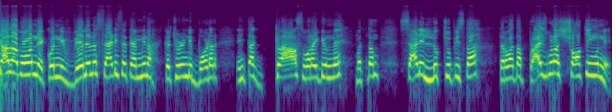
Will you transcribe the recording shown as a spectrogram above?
చాలా బాగున్నాయి. కొన్ని వేలలో శారీస్ అయితే అమ్మిన ఇక్కడ చూడండి బార్డర్ ఎంత క్లాస్ వెరైటీ ఉన్నాయి. మొత్తం శారీ లుక్ చూపిస్తా. తర్వాత ప్రైస్ కూడా షాకింగ్ ఉన్నాయి.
